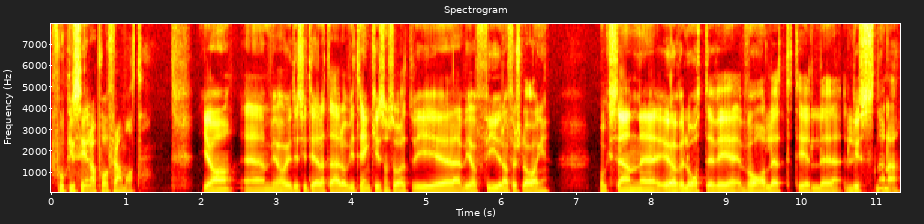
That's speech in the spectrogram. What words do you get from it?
fokusera på framåt. Ja, eh, vi har ju diskuterat det här och vi tänker ju som så att vi, eh, vi har fyra förslag och sen eh, överlåter vi valet till lyssnarna.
